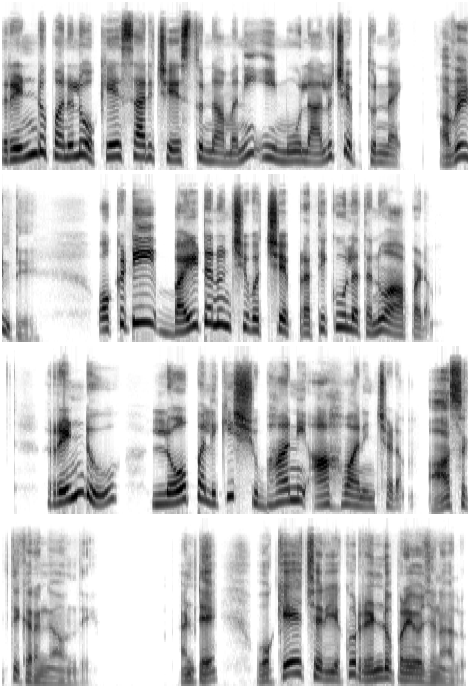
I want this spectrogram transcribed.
రెండు పనులు ఒకేసారి చేస్తున్నామని ఈ మూలాలు చెప్తున్నాయి. అవేంటి? ఒకటి బయట నుంచి వచ్చే ప్రతికూలతను ఆపడం. రెండు లోపలికి శుభాన్ని ఆహ్వానించడం. ఆసక్తికరంగా ఉంది. అంటే ఒకే చర్యకు రెండు ప్రయోజనాలు.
